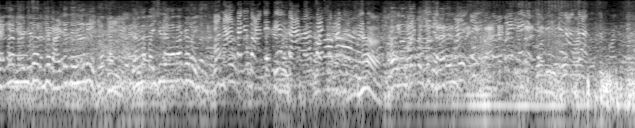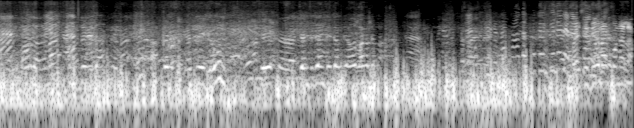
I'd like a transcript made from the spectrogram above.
झाल्यानंतर जे भाडे देणार आहे त्यांना पैसे द्यावा लागेल. नंतर पैसे घेणार आहे. आपल्याला सगळ्यांचे घेऊन ते एक ज्यांचे ज्यांचे ज्यांचे यावं लागलं ना पैसे देऊ कोणाला?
